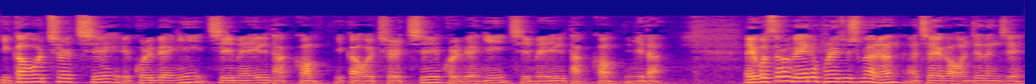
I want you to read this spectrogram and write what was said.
이카홀처치 골뱅이 gmail.com 이카홀처치 골뱅이 gmail.com입니다. 이곳으로 메일을 보내주시면 제가 언제든지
